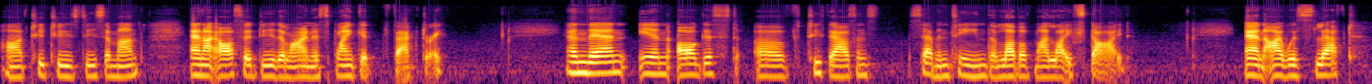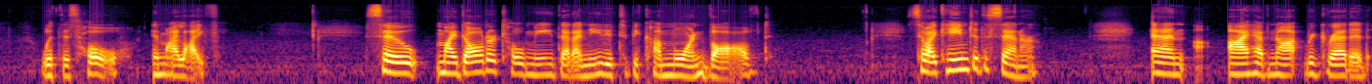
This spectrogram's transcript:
uh, two Tuesdays a month, and I also do the Linus Blanket Factory. And then in August of 2017, the love of my life died. And I was left with this hole in my life. So my daughter told me that I needed to become more involved. So I came to the center and I have not regretted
